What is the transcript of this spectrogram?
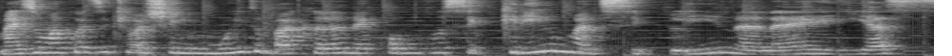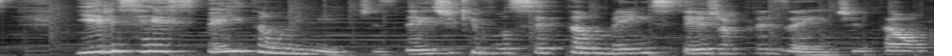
Mas uma coisa que eu achei muito bacana é como você cria uma disciplina, né? E, as, e eles respeitam limites, desde que você também esteja presente. Então,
